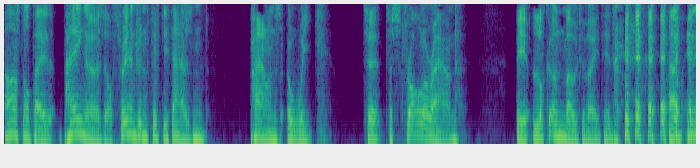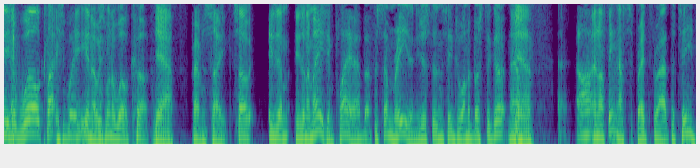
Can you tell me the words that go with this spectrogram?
Arsenal paid paying Özil three hundred and fifty thousand pounds a week to to stroll around, be look unmotivated, um, and he's a world class. You know, he's won a World Cup. Yeah, for heaven's sake. So he's a, he's an amazing player, but for some reason he just doesn't seem to want to bust a gut now. yeah. Uh, and I think that's spread throughout the team.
